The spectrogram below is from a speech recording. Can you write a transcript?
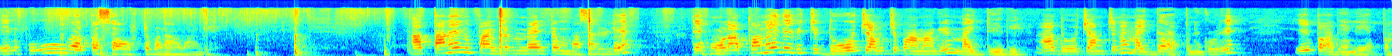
ਇਹਨੂੰ ਪੂਰਾ ਆਪਾਂ ਸੌਫਟ ਬਣਾਵਾਂਗੇ। ਆਪਾਂ ਨੇ ਇਹਨੂੰ 5 ਮਿੰਟ ਮਸਲ ਲਿਆ। ਤੇ ਹੁਣ ਆਪਾਂ ਨਾ ਇਹਦੇ ਵਿੱਚ 2 ਚਮਚ ਪਾਵਾਂਗੇ ਮੈਦੇ ਦੇ। ਆਹ 2 ਚਮਚ ਨਾ ਮੈਦਾ ਆਪਣੇ ਕੋਲੇ, ਇਹ ਪਾ ਦਿਆਂਗੇ ਆਪਾਂ।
